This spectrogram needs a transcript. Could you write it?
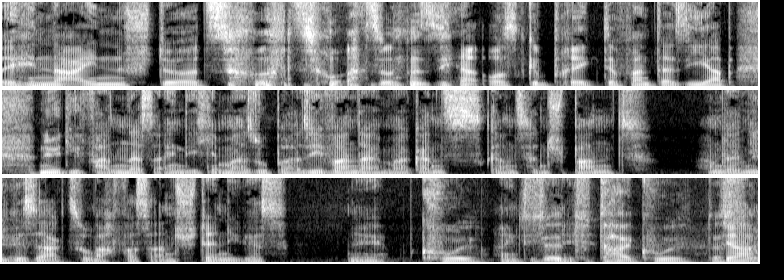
hineinstürze und so, also eine sehr ausgeprägte Fantasie habe. Nö, die fanden das eigentlich immer super. Sie waren da immer ganz, ganz entspannt. Haben da nie gesagt, so mach was Anständiges. Nee. Cool. Eigentlich nicht. Total cool. Das, Ja.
